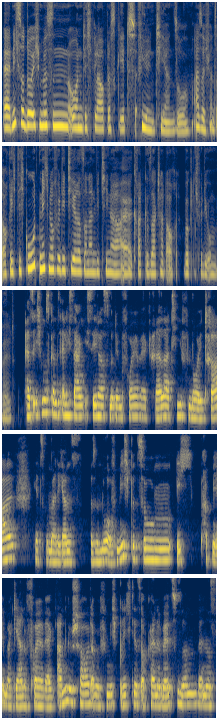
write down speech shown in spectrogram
äh, nicht so durch müssen und ich glaube, das geht vielen Tieren so. Also ich finde es auch richtig gut, nicht nur für die Tiere, sondern wie Tina äh, gerade gesagt hat, auch wirklich für die Umwelt. Also ich muss ganz ehrlich sagen, ich sehe das mit dem Feuerwerk relativ neutral. Jetzt mal meine ganz, also nur auf mich bezogen. Ich habe mir immer gerne Feuerwerk angeschaut, aber für mich bricht jetzt auch keine Welt zusammen, wenn es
